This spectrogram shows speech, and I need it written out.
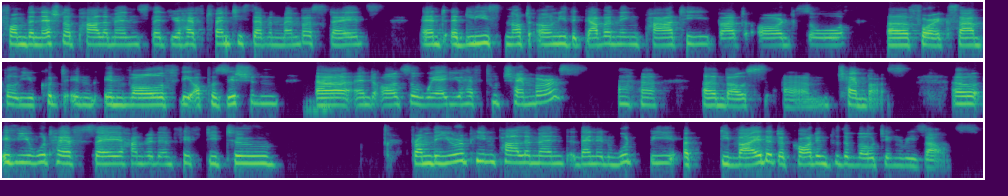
from the national parliaments that you have 27 member states and at least not only the governing party but also uh, for example you could in, involve the opposition uh, and also where you have two chambers, uh, both um, chambers. Uh, if you would have, say, 152 from the European Parliament, then it would be divided according to the voting results.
